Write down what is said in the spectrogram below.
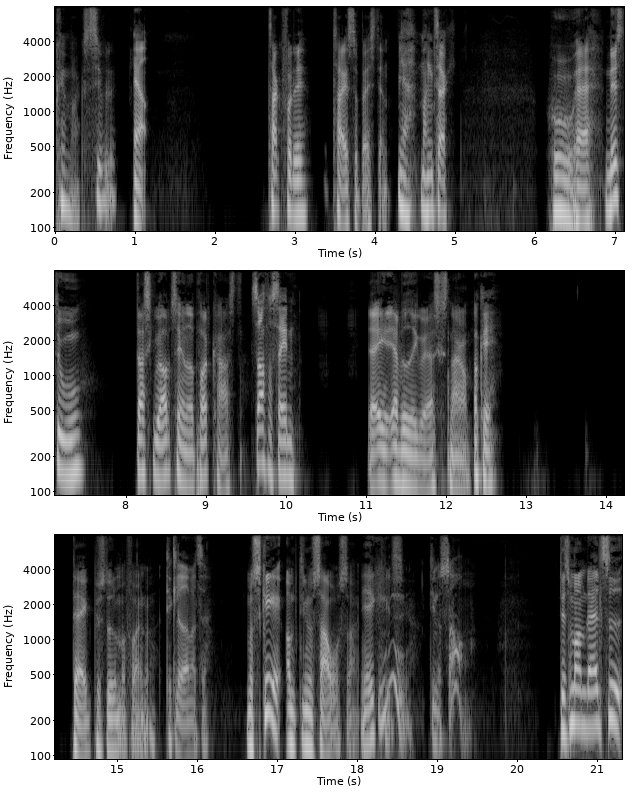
Okay, Mark, så siger vi det. Ja. Tak for det, Thijs Sebastian. Ja, mange tak. Huha. Næste uge, der skal vi optage noget podcast. Så for satan. Jeg, jeg ved ikke, hvad jeg skal snakke om. Okay, Det har jeg ikke besluttet mig for endnu. det glæder jeg mig til. Måske om dinosaurer. Jeg er ikke helt Uh. sikker. Dinosaurer. Det er som om, det er altid,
